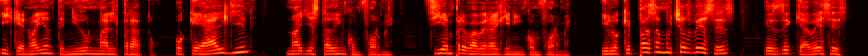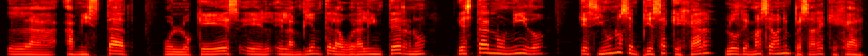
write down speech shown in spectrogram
y que no hayan tenido un mal trato o que alguien no haya estado inconforme. Siempre va a haber alguien inconforme. Y lo que pasa muchas veces es de que a veces la amistad o lo que es el, el ambiente laboral interno es tan unido que si uno se empieza a quejar, los demás se van a empezar a quejar.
